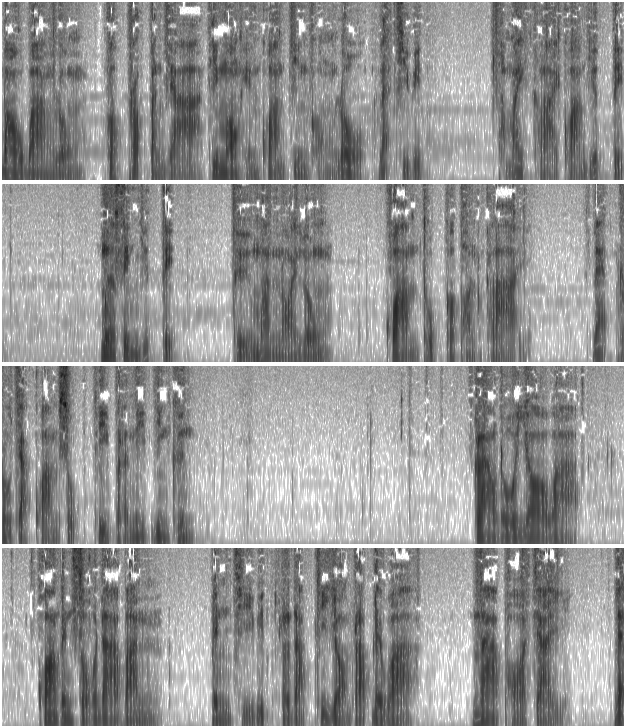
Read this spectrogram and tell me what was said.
เบาบางลง ก็เพราะปัญญาที่มองเห็นความจริงของโลกและชีวิตทำให้คลายความยึดติด เมื่อสิ้นยึดติด ถือมั่นน้อยลง ความทุกข์ก็ผ่อนคลาย และรู้จักความสุขที่ประณีตยิ่งขึ้น กล่าวโดยย่อว่า ความเป็นโสดาบัน เป็นชีวิตระดับที่ยอมรับได้ว่า น่าพอใจและ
